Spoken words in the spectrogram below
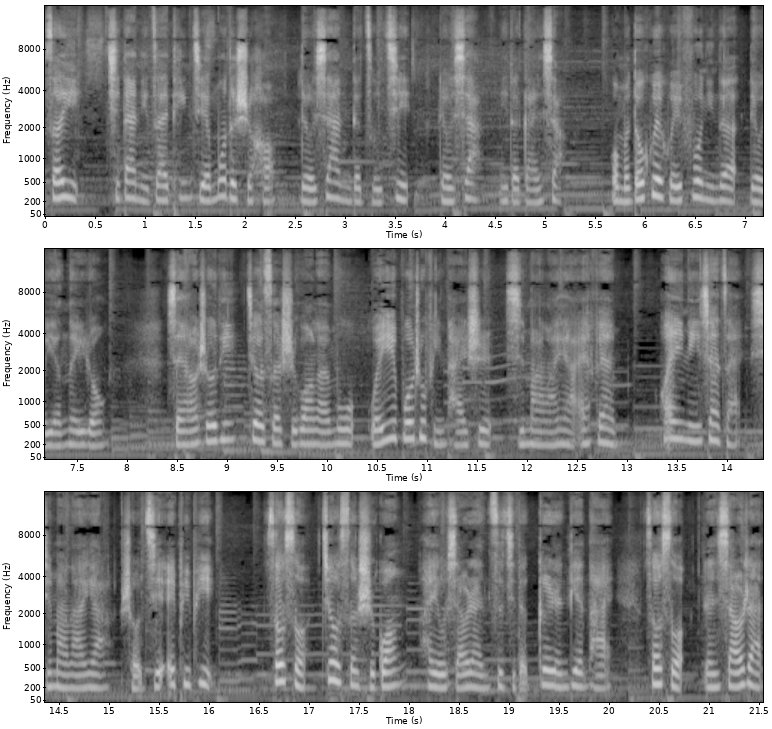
所以期待你在听节目的时候留下你的足迹，留下你的感想，我们都会回复您的留言内容。想要收听旧色时光栏目，唯一播出平台是喜马拉雅 FM，欢迎您下载喜马拉雅手机 APP，搜索旧色时光，还有小冉自己的个人电台，搜索任小冉。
